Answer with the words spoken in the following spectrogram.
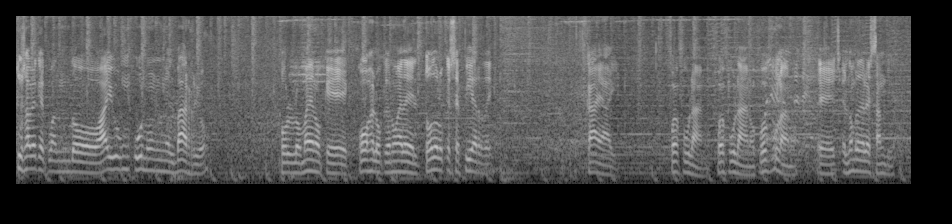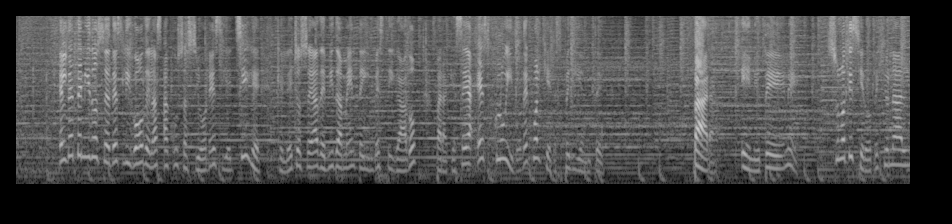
tú sabes que cuando hay uno en el barrio, por lo menos que coge lo que no es de él, todo lo que se pierde, cae ahí. Fue fulano, fue fulano, fue fulano. Eh, el nombre de Alessandro. El detenido se desligó de las acusaciones y exige que el hecho sea debidamente investigado para que sea excluido de cualquier expediente. Para NTN, su noticiero regional,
